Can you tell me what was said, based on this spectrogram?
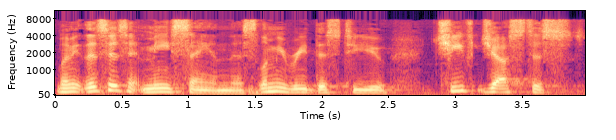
Let me, this isn't me saying this. Let me read this to you. Chief Justice,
